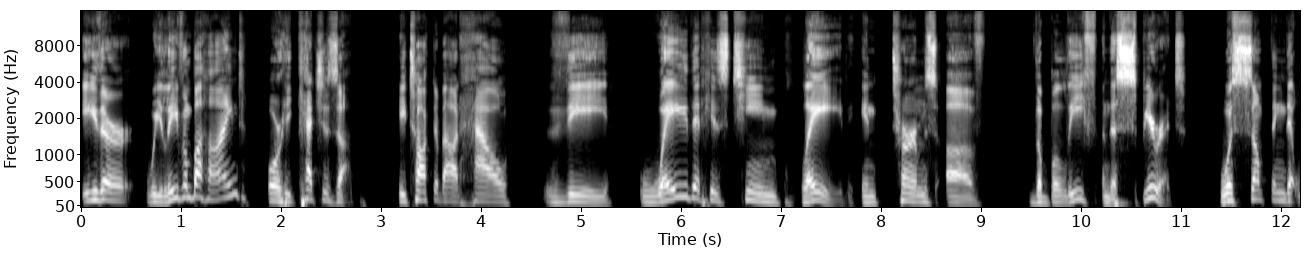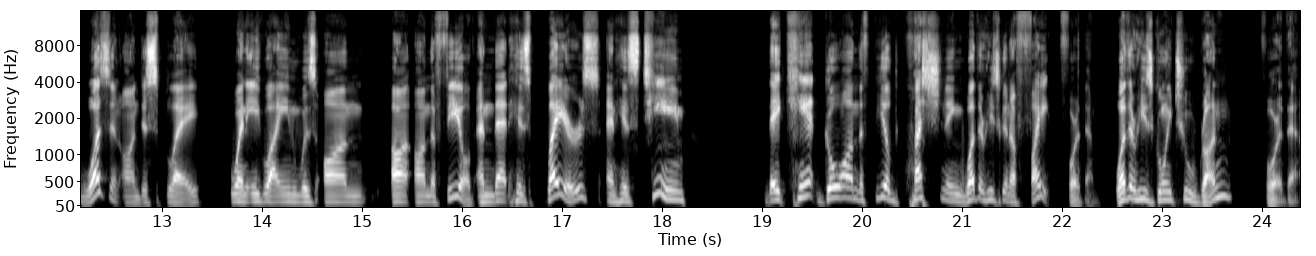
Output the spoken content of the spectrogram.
either we leave him behind or he catches up. He talked about how the way that his team played in terms of the belief and the spirit was something that wasn't on display when Higuain was on uh, on the field, and that his players and his team they can't go on the field questioning whether he's going to fight for them, whether he's going to run for them.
